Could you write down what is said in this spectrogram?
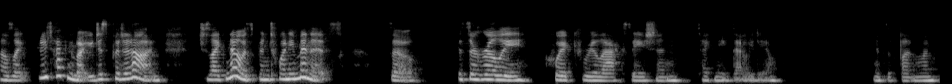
I was like, what are you talking about? You just put it on. She's like, no, it's been 20 minutes. So it's a really quick relaxation technique that we do. It's a fun one.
